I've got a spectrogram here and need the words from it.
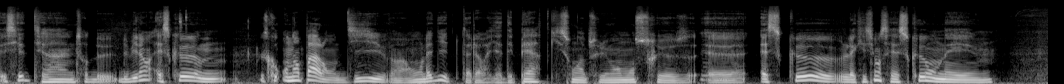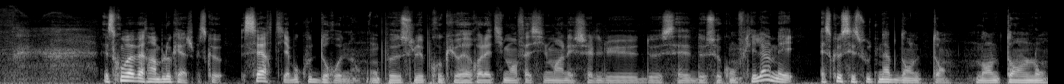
essayer de tirer une sorte de, bilan, est-ce que, parce qu'on en parle, on dit, on l'a dit tout à l'heure, il y a des pertes qui sont absolument monstrueuses. Euh, est-ce que la question, c'est est-ce qu'on est, est-ce qu'on va vers un blocage? Parce que certes, il y a beaucoup de drones, on peut se les procurer relativement facilement à l'échelle de, ce, de ce conflit-là, mais est-ce que c'est soutenable dans le temps, dans le temps long?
